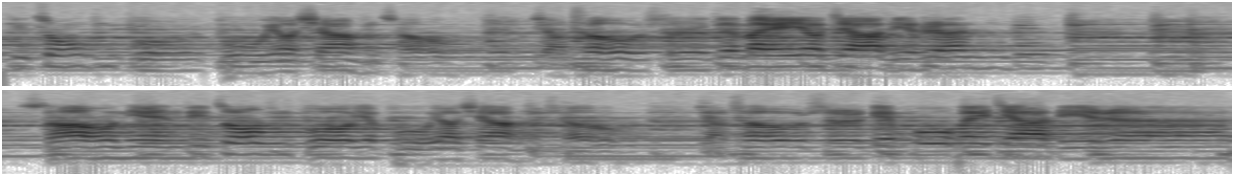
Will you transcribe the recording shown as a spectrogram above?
的中国，不要乡愁，乡愁是给没有家的人。少年的中国也不要乡愁，乡愁是给不回家的人。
